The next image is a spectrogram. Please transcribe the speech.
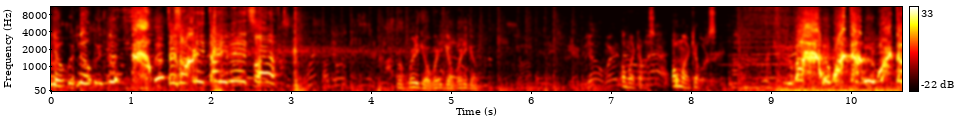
No! No! No! There's already 30 minutes left! Bro, where'd he go? Where'd he go? Where'd he go? Oh my gosh! Oh my gosh! Ah, what the? What the?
